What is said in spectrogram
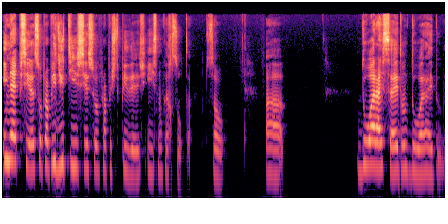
inépcia, a sua própria idiotice, a sua própria estupidez, e isso nunca resulta. So, uh, do what I say, don't do what I do.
